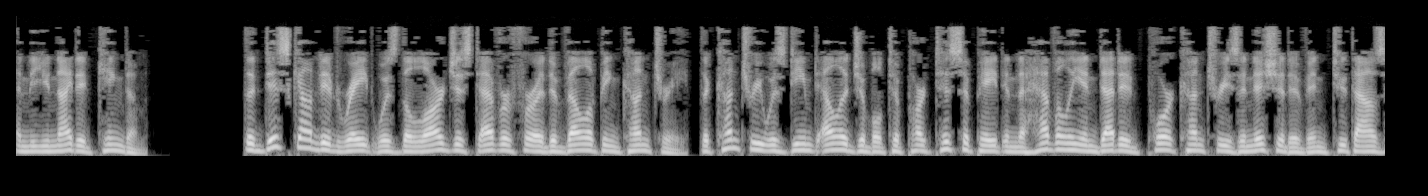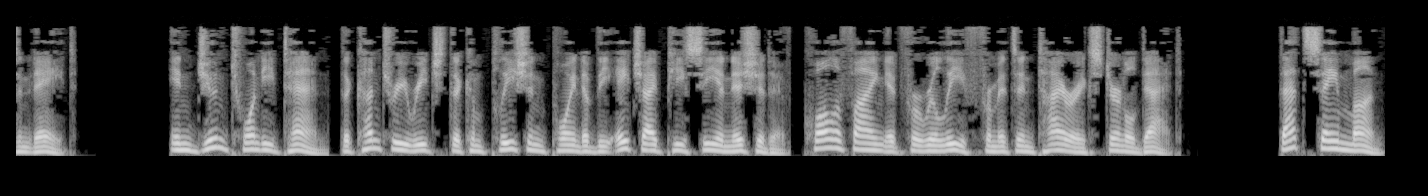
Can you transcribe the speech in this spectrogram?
and the United Kingdom. The discounted rate was the largest ever for a developing country. The country was deemed eligible to participate in the Heavily Indebted Poor Countries Initiative in 2008. In June 2010, the country reached the completion point of the HIPC initiative, qualifying it for relief from its entire external debt. That same month,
